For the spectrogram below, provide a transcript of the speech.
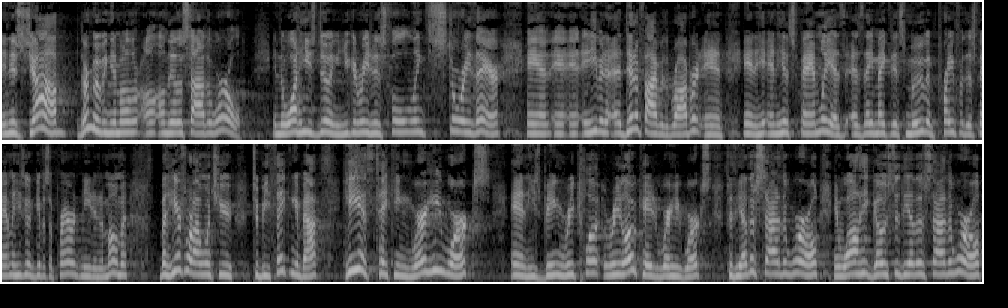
in his job, they're moving him on the other side of the world. in the what he's doing. And you can read his full length story there and, and, and, even identify with Robert and, and, and his family as, as they make this move and pray for this family. He's going to give us a prayer need in a moment. But here's what I want you to be thinking about. He is taking where he works and he's being reclo- relocated where he works to the other side of the world. And while he goes to the other side of the world,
